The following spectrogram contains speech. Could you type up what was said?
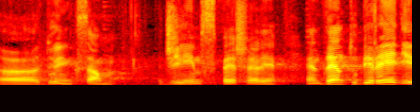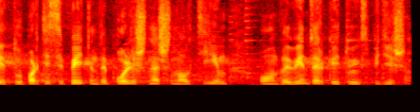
uh, doing some gyms especially, and then to be ready to participate in the Polish national team on the Winter K2 expedition.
